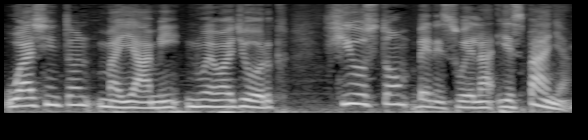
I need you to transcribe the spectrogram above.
Washington, Miami, Nueva York, Houston, Venezuela y España.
